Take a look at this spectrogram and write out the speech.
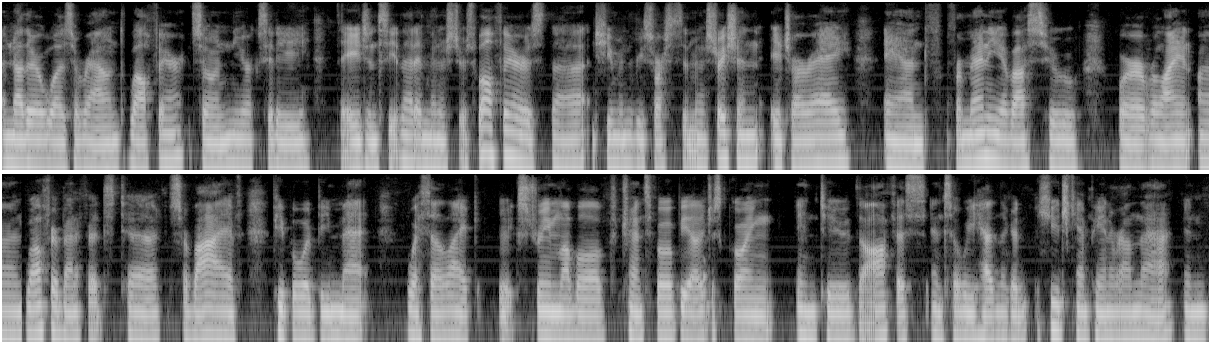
Another was around welfare. So in New York City, the agency that administers welfare is the Human Resources Administration, HRA. And for many of us who were reliant on welfare benefits to survive, people would be met with a like extreme level of transphobia just going into the office. And so we had like a huge campaign around that and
